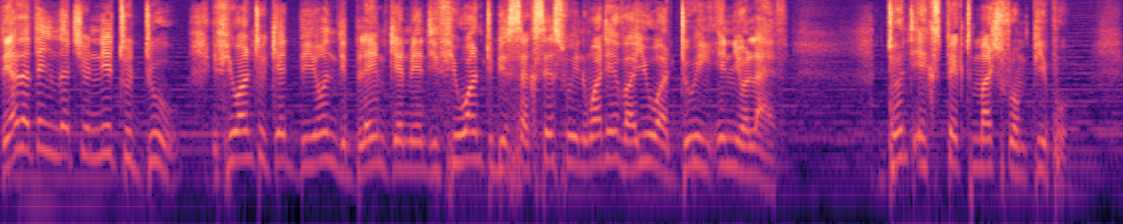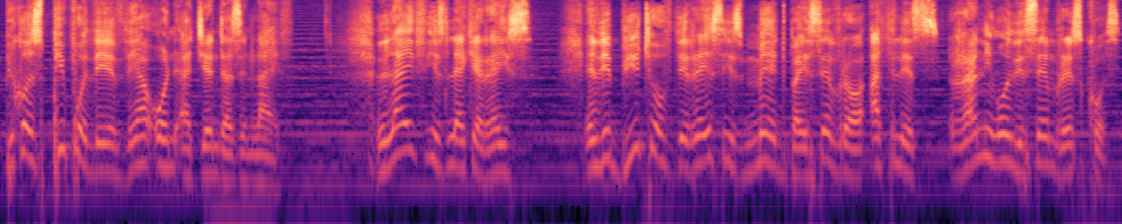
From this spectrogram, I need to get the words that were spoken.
The other thing that you need to do if you want to get beyond the blame game and if you want to be successful in whatever you are doing in your life, don't expect much from people because people they have their own agendas in life life is like a race and the beauty of the race is made by several athletes running on the same race course.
